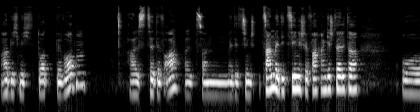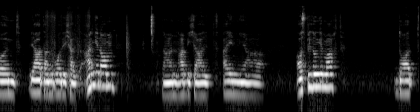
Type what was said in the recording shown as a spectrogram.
habe ich mich dort beworben als ZFA, als Zahnmedizin, zahnmedizinische Fachangestellter. Und ja, dann wurde ich halt angenommen. Dann habe ich halt ein Jahr Ausbildung gemacht. Dort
